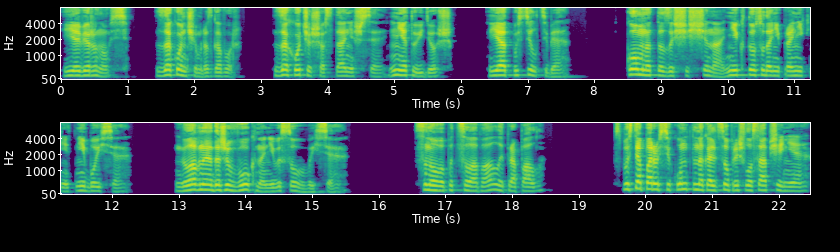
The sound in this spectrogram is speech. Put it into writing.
«Я вернусь». Закончим разговор. Захочешь останешься, нет уйдешь. Я отпустил тебя. Комната защищена, никто сюда не проникнет, не бойся. Главное, даже в окна не высовывайся. Снова поцеловал и пропал. Спустя пару секунд на кольцо пришло сообщение.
